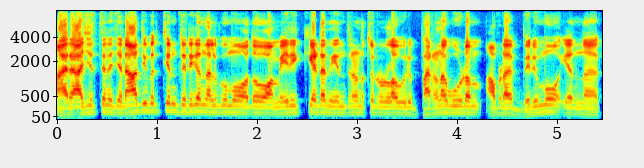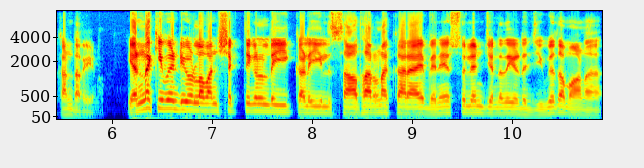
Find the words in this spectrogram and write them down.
ആ രാജ്യത്തിന് ജനാധിപത്യം തിരികെ നൽകുമോ അതോ അമേരിക്കയുടെ നിയന്ത്രണത്തിലുള്ള ഒരു ഭരണകൂടം അവിടെ വരുമോ എന്ന് കണ്ടറിയണം. എണ്ണയ്ക്ക് വേണ്ടിയുള്ള വൻശക്തികളുടെ ഈ കളിയിൽ സാധാരണക്കാരായ വെനേസ്വലൻ ജനതയുടെ ജീവിതമാണ്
